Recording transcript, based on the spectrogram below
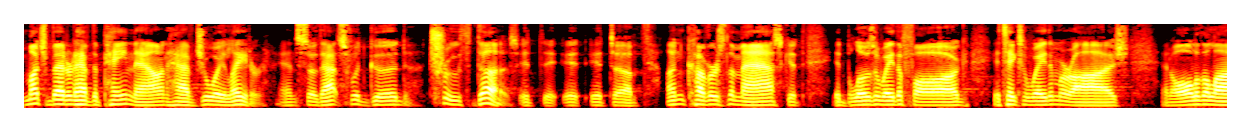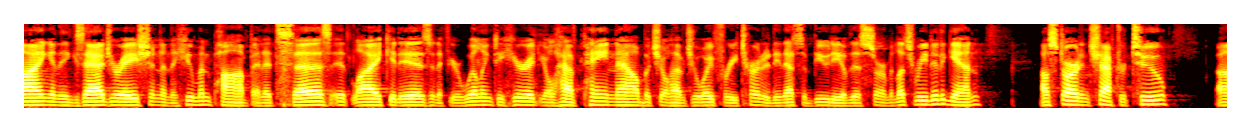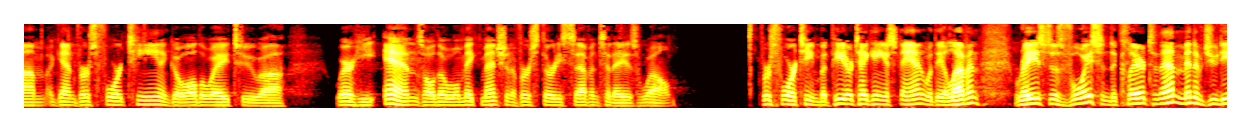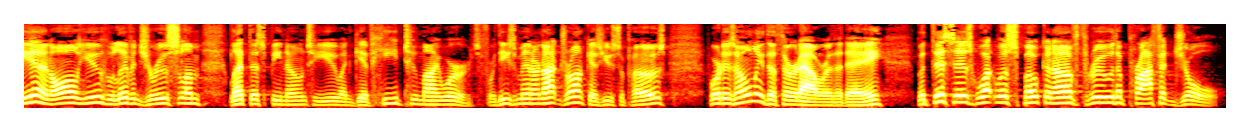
Much better to have the pain now and have joy later. And so that's what good truth does. It, it, it, it uh, uncovers the mask, it, it blows away the fog, it takes away the mirage and all of the lying and the exaggeration and the human pomp, and it says it like it is. And if you're willing to hear it, you'll have pain now, but you'll have joy for eternity. That's the beauty of this sermon. Let's read it again. I'll start in chapter 2, um, again, verse 14, and go all the way to. Uh, where he ends, although we'll make mention of verse 37 today as well. Verse 14, but Peter, taking a stand with the eleven, raised his voice and declared to them, Men of Judea and all you who live in Jerusalem, let this be known to you and give heed to my words. For these men are not drunk, as you suppose, for it is only the third hour of the day. But this is what was spoken of through the prophet Joel.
